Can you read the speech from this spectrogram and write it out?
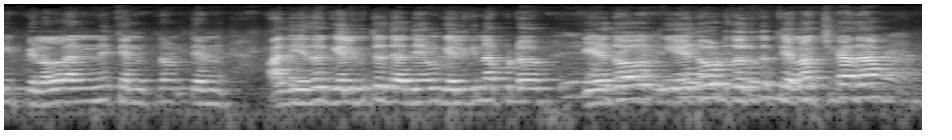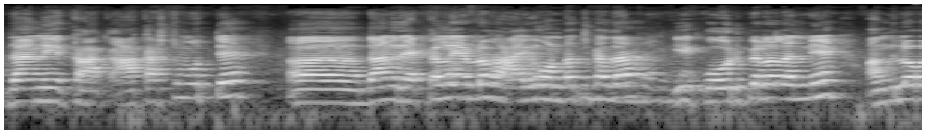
ఈ పిల్లలన్నీ తినటం తిన అది ఏదో గెలుగుతుంది అదేమో గెలిగినప్పుడు ఏదో ఏదో ఒకటి దొరికి తినొచ్చు కదా. దాన్ని ఆ కష్టం వస్తే దాని రెక్కల నీడలో హాయిగా ఉండొచ్చు కదా? ఈ కోడి పిల్లలన్నీ అందులో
